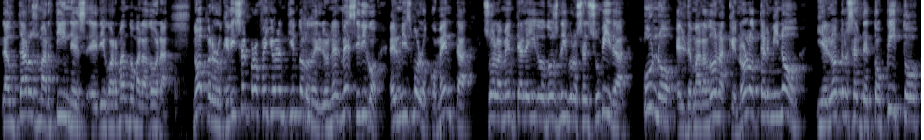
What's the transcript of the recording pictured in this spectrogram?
Lautaros Martínez, eh, Diego Armando Maradona. No, pero lo que dice el profe, yo lo entiendo lo de Lionel Messi. Digo, él mismo lo comenta, solamente ha leído dos libros en su vida. Uno, el de Maradona, que no lo terminó, y el otro es el de Topito,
